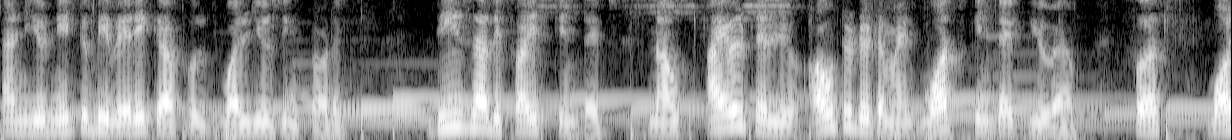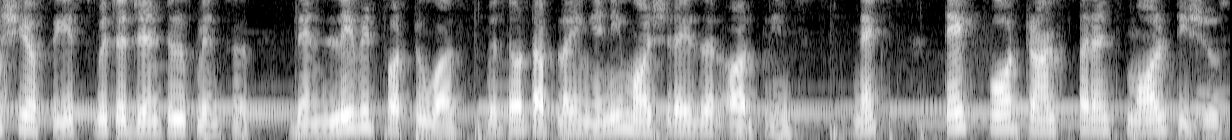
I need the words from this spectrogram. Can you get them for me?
and you need to be very careful while using products. These are the five skin types. Now, I will tell you how to determine what skin type you have. First, wash your face with a gentle cleanser. Then, leave it for 2 hours without applying any moisturizer or creams. Next, take 4 transparent small tissues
